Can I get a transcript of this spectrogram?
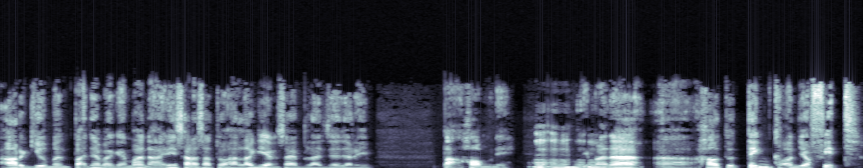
argument partnya bagaimana ini salah satu hal lagi yang saya belajar dari Pak Hong nih Mhm, mhm. gimana uh, how to think on your feet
